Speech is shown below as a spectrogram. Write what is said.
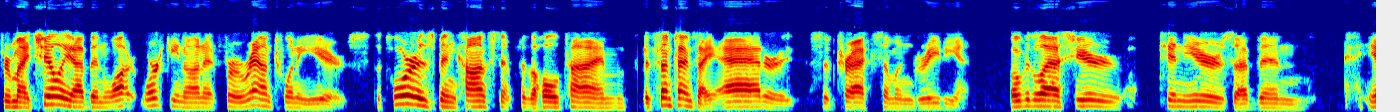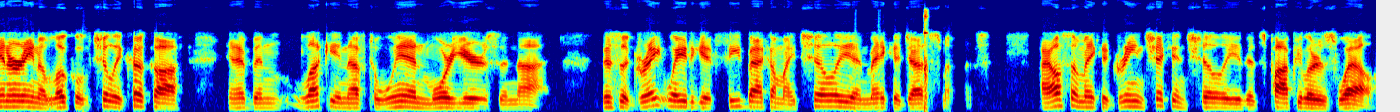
For my chili, I've been wa- working on it for around 20 years. The core has been constant for the whole time, but sometimes I add or subtract some ingredient. Over the last year, 10 years, I've been entering a local chili cook-off and have been lucky enough to win more years than not. This is a great way to get feedback on my chili and make adjustments. I also make a green chicken chili that's popular as well.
